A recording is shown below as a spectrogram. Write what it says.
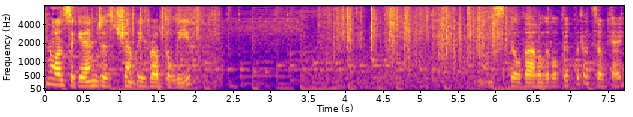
And once again, just gently rub the leaf. And spill that a little bit, but that's okay.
